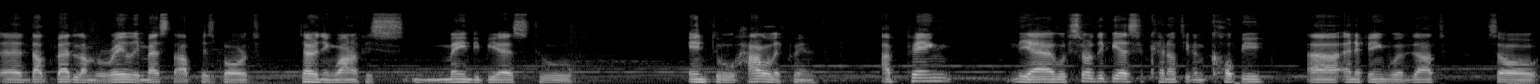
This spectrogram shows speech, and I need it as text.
uh, that Bedlam really messed up his board, turning one of his main DPS to into Harlequin. I think yeah, with Sword DPS you cannot even copy uh, anything with that. So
